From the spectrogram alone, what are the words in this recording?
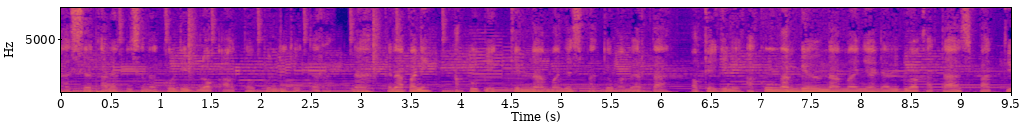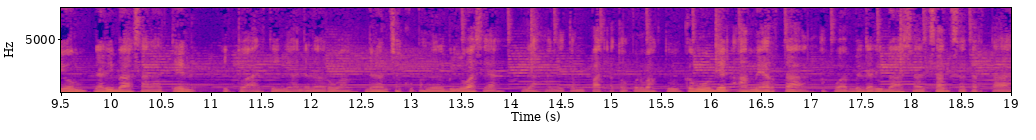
hasil karya tulisan aku di blog ataupun di Twitter. Nah, kenapa nih aku bikin namanya Spatium Amerta? Oke gini, aku ngambil namanya dari dua kata spatium dari bahasa Latin itu artinya adalah ruang. Dalam cakupan yang lebih luas ya. Tidak hanya tempat ataupun waktu. Kemudian amerta. Aku ambil dari bahasa Sanskerta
